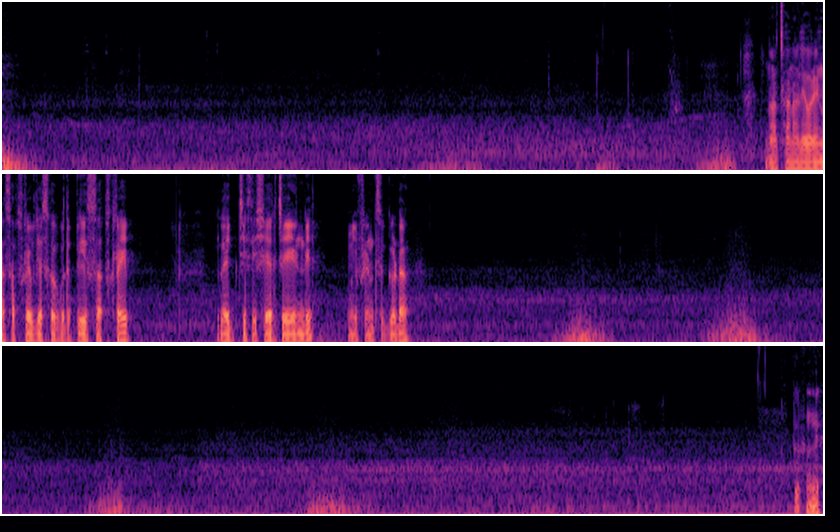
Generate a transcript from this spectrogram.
నా ఛానల్ ఎవరైనా సబ్స్క్రైబ్ చేసుకోకపోతే ప్లీజ్ సబ్స్క్రైబ్ లైక్ చేసి షేర్ చేయండి. మీ ఫ్రెండ్స్కి కూడా. చూడండి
